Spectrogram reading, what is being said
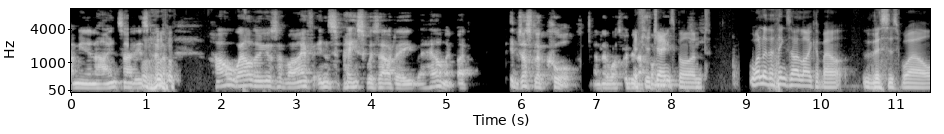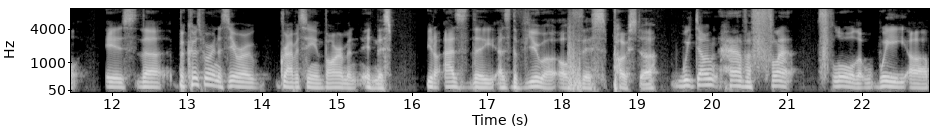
I mean, in hindsight, it's kind of how well do you survive in space without a, a helmet? But it just looked cool, and that was good enough. If you're James me. Bond, one of the things I like about this as well is that because we're in a zero gravity environment in this you know as the as the viewer of this poster we don't have a flat floor that we are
